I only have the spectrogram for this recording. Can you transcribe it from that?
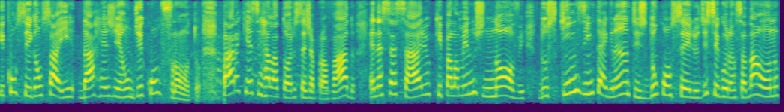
e consigam sair da região de confronto. Para que esse relatório seja aprovado, é necessário que pelo menos nove dos 15 integrantes do Conselho de Segurança da ONU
